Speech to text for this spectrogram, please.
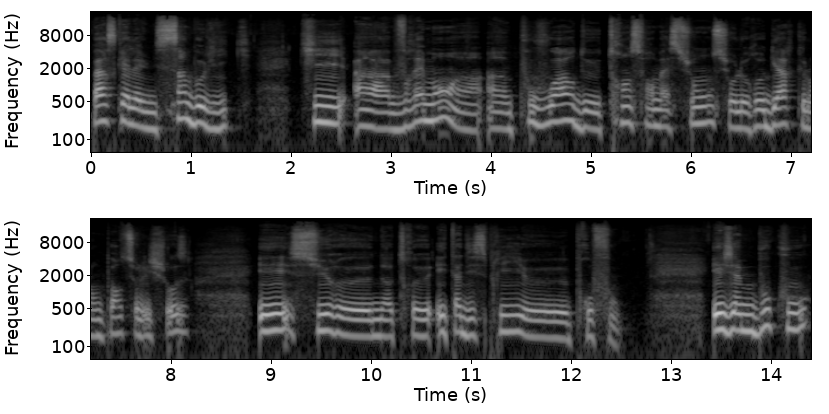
parce qu'elle a une symbolique qui a vraiment un, pouvoir de transformation sur le regard que l'on porte sur les choses et sur euh, notre état d'esprit euh, profond. Et j'aime beaucoup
